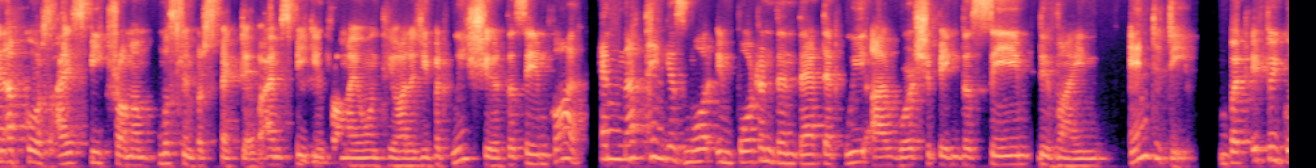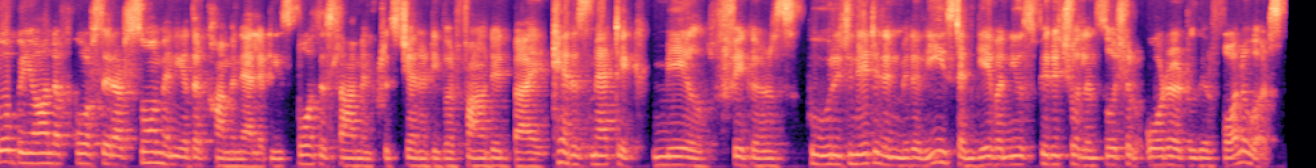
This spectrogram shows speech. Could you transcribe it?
And of course, I speak from a Muslim perspective. I'm speaking mm-hmm. from my own theology, but we share the same God. And nothing is more important than that, that we are worshiping the same divine entity. But if we go beyond, of course, there are so many other commonalities. Both Islam and Christianity were founded by charismatic male figures who originated in Middle East and gave a new spiritual and social order to their followers.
